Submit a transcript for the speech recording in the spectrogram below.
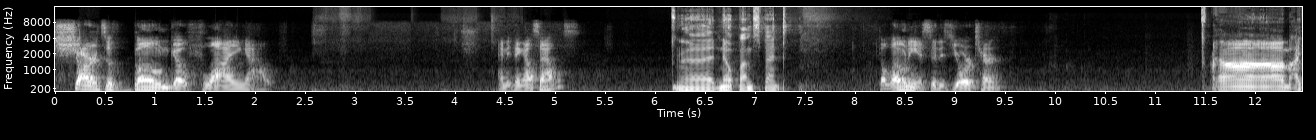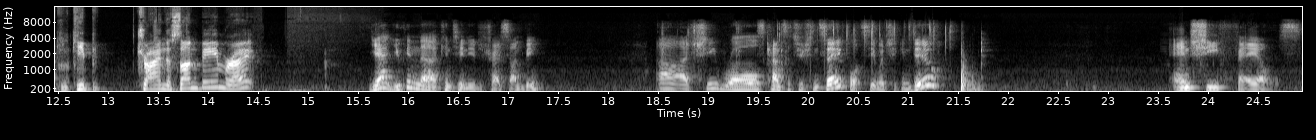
shards of bone go flying out. Anything else, Alice? Uh, nope, I'm spent. Thelonious, it is your turn. Um, I can keep trying the sunbeam, right? Yeah, you can uh, continue to try Sunbeam. Uh, she rolls Constitution save. Let's see what she can do. And she fails.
